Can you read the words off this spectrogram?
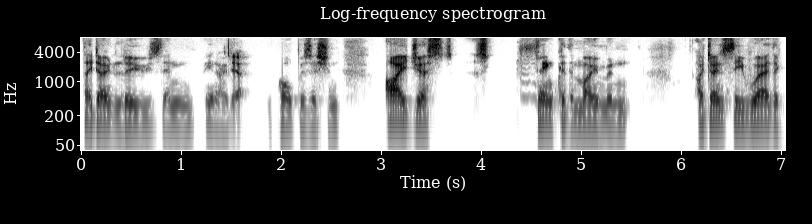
they don't lose, then you know, yeah. pole position. I just think at the moment, I don't see where the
